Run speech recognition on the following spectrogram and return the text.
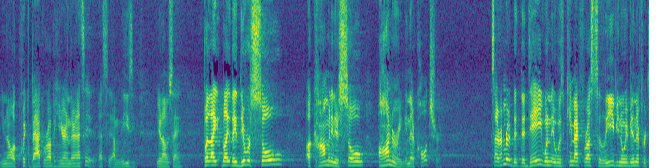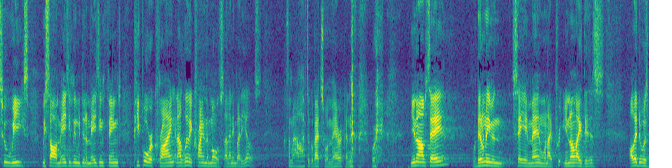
you know, a quick back rub here and there. That's it. That's it. I'm easy. You know what I'm saying? But like, like they, they were so accommodating. So honoring in their culture. So I remember the, the, day when it was, came back for us to leave. You know, we'd been there for two weeks. We saw amazing things. We did amazing things. People were crying, and I was literally crying the most out of anybody else. Because I'm like, oh, I'll have to go back to America now. Where, you know what I'm saying? Well, they don't even say amen when I you know, like they just, all they do is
